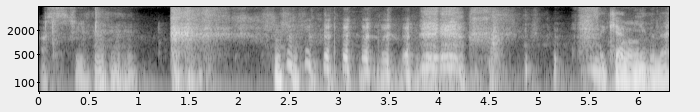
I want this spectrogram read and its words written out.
Assisti. Você que é amigo, né?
